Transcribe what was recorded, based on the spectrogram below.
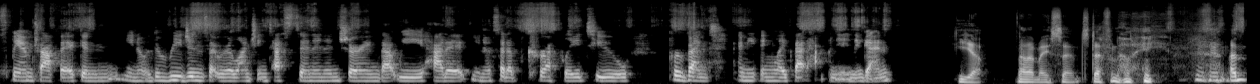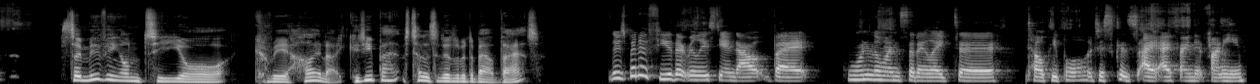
spam traffic and you know the regions that we were launching tests in and ensuring that we had it you know set up correctly to prevent anything like that happening again. Yeah no, that makes sense definitely. Um, so moving on to your career highlight could you perhaps tell us a little bit about that? There's been a few that really stand out but one of the ones that i like to tell people just because I, I find it funny.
